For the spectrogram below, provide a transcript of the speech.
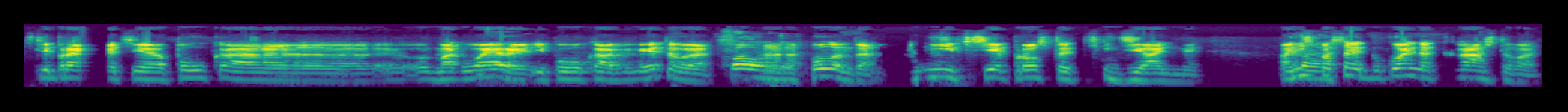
если брать э, паука э, Магуайра и паука этого Холланда, Холланда они все просто идеальны. Они да. спасают буквально каждого.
